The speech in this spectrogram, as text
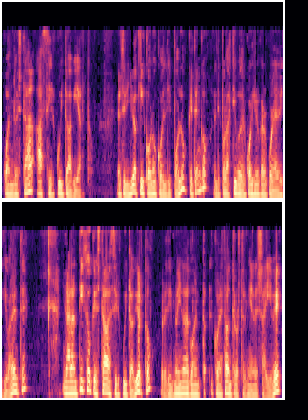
cuando está a circuito abierto. Es decir, yo aquí coloco el dipolo que tengo, el dipolo activo del cual quiero calcular el equivalente, garantizo que está a circuito abierto, es decir, no hay nada conectado entre los terminales A y B,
